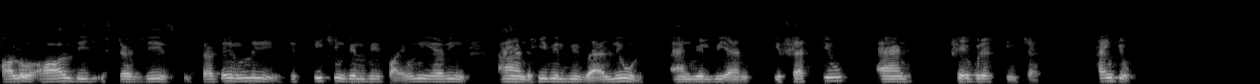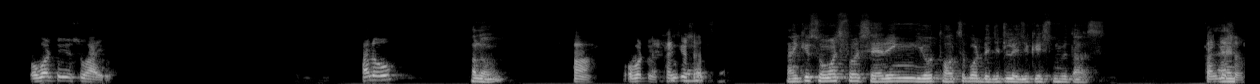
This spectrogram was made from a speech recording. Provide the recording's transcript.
follow all these strategies, certainly his teaching will be pioneering and he will be valued and will be an effective and favorite teacher. Thank you. Over to you, Suhail. Hello. Hello. Huh. Over to you. Thank you, sir. Thank you so much for sharing your thoughts about digital education with us. Thank and you, sir.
